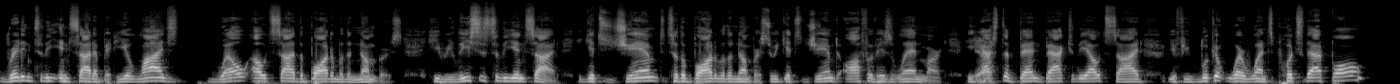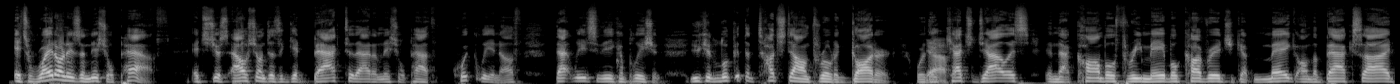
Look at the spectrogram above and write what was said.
ridden to the inside a bit. He aligns well outside the bottom of the numbers. He releases to the inside. He gets jammed to the bottom of the numbers. So he gets jammed off of his landmark. He Yeah. has to bend back to the outside. If you look at where Wentz puts that ball, it's right on his initial path. It's just Alshon doesn't get back to that initial path quickly enough. That leads to the incompletion. You can look at the touchdown throw to Goedert where Yeah. they catch Dallas in that combo three Mabel coverage. You got Meg on the backside.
